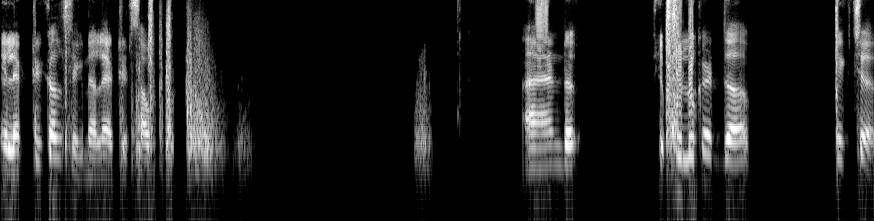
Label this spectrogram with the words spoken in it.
electrical signal at its output. And if you look at the picture,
